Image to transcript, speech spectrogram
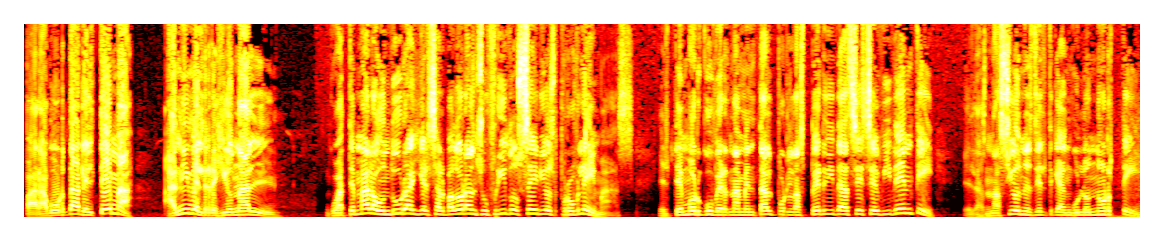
para abordar el tema a nivel regional. Guatemala, Honduras y El Salvador han sufrido serios problemas. El temor gubernamental por las pérdidas es evidente en las naciones del Triángulo Norte.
